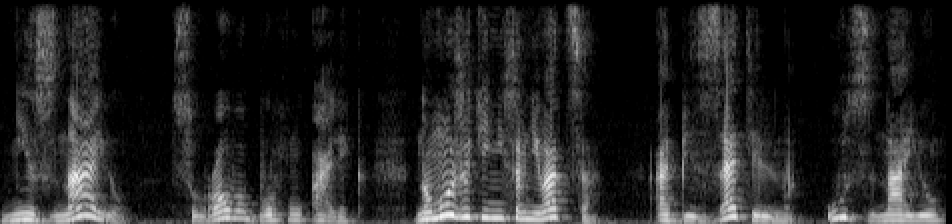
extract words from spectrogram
«Не знаю», — сурово буркнул Алик. «Но можете не сомневаться, обязательно узнаю».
